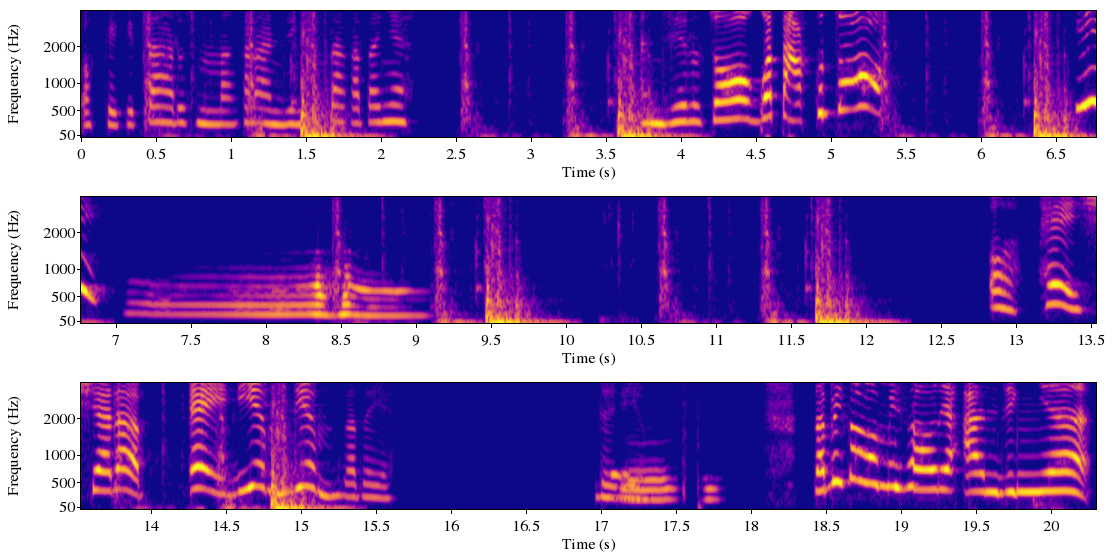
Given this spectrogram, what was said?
Oke, kita harus menangkan anjing kita katanya. Anjir, cowok. Gue takut, cowok. Ih. Oh, hey, shut up. Hey, diem, diem, katanya. Udah diem. Tapi kalau misalnya anjingnya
